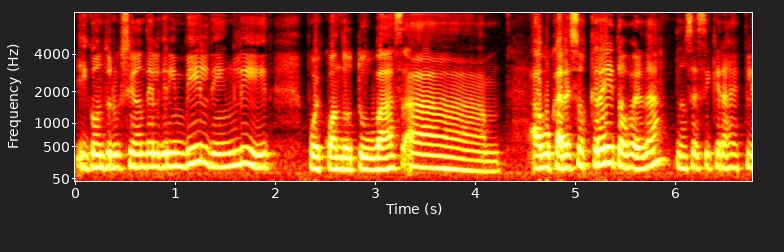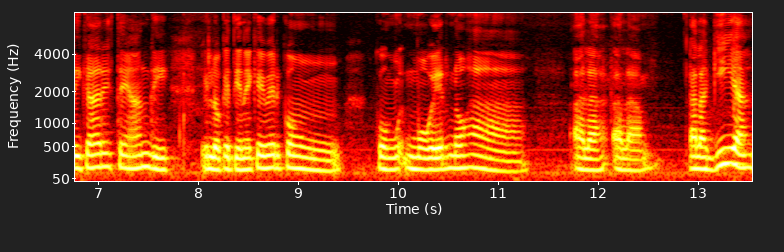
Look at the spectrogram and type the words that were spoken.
y construcción del Green Building Lead, pues cuando tú vas a, a, buscar esos créditos, ¿verdad? No sé si quieras explicar, este Andy, lo que tiene que ver con, con movernos a, a, la, a, la, a las guías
